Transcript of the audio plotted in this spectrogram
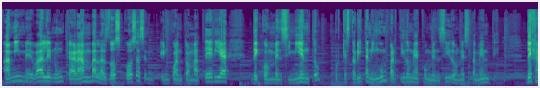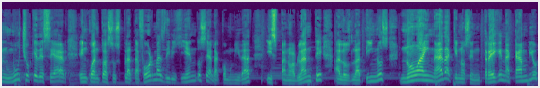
A mí me valen un caramba las dos cosas en, cuanto a materia de convencimiento, porque hasta ahorita ningún partido me ha convencido, honestamente dejan mucho que desear en cuanto a sus plataformas dirigiéndose a la comunidad hispanohablante, a los latinos. No hay nada que nos entreguen a cambio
